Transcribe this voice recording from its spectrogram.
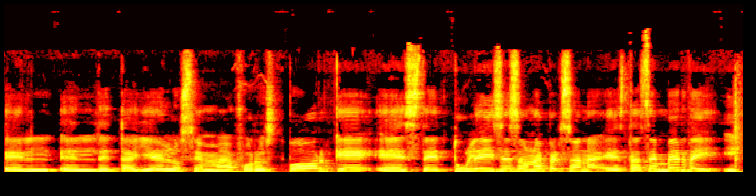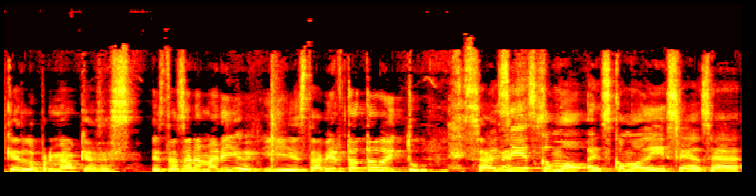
el, el detalle de los semáforos, porque este tú le dices a una persona, estás en verde y qué es lo primero que haces? Estás en amarillo y está abierto todo y tú sabes. Sí, es como es como dice, o sea,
